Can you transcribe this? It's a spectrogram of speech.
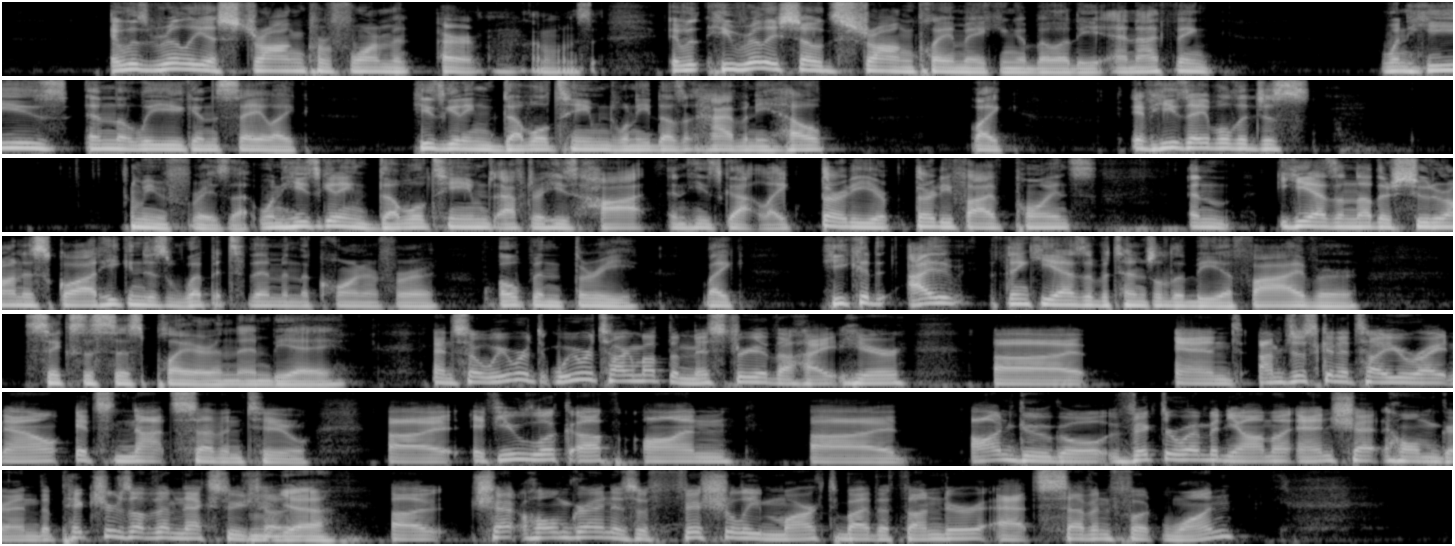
it was really a strong performance or i don't want to say it was he really showed strong playmaking ability and i think when he's in the league and say like he's getting double teamed when he doesn't have any help like if he's able to just let me rephrase that. When he's getting double teamed after he's hot and he's got like 30 or 35 points and he has another shooter on his squad he can just whip it to them in the corner for open three. Like he could i think he has the potential to be a five or six assist player in the nba And so we were we were talking about the mystery of the height here, uh, and I'm just gonna tell you right now, it's not seven two. Uh, if you look up on uh, on Google, Victor Wembanyama and Chet Holmgren, the pictures of them next to each other. Yeah, Uh, Chet Holmgren is officially marked by the Thunder at seven foot one.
